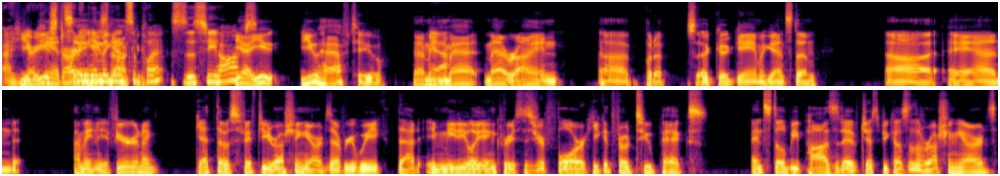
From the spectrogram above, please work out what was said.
uh, you are you starting him against the, play, the Seahawks? Yeah, you you have to. I mean, yeah. Matt Matt Ryan uh, put up a good game against them, uh, and I mean, if you're gonna get those 50 rushing yards every week, that immediately increases your floor. He could throw two picks and still be positive just because of the rushing yards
